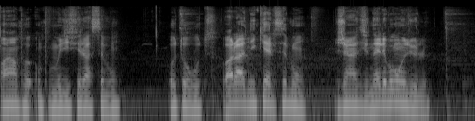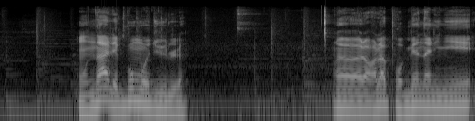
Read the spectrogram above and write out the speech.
on peut, modifier là, c'est bon. Autoroute. Voilà, nickel, c'est bon. J'ai rien dit, on a les bons modules. On a les bons modules. Euh, alors là, pour bien aligner,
